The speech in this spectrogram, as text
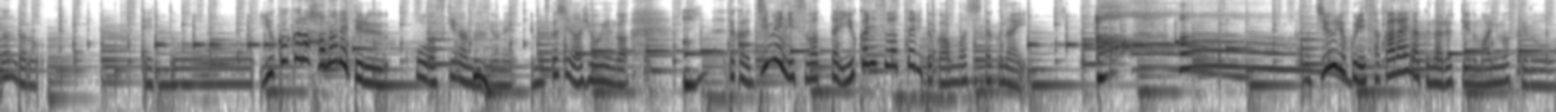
なんだろう。えっと床から離れてる方が好きなんですよね、難しいな表現が。だから地面に座ったり床に座ったりとかあんましたくない、重力に逆らえなくなるっていうのもありますけど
